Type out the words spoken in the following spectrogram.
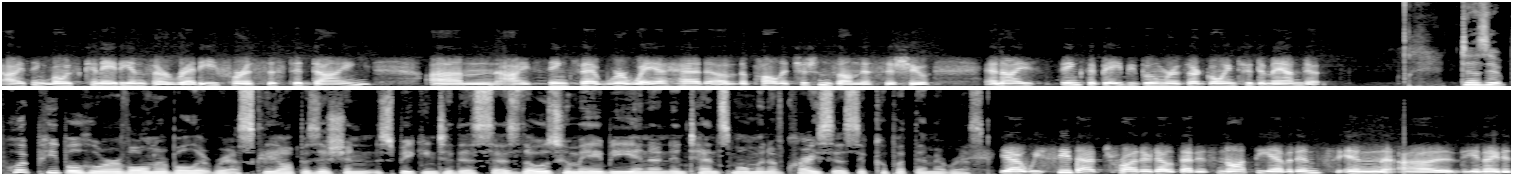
I think most Canadians are ready for assisted dying. Um, I think that we're way ahead of the politicians on this issue. And I think the baby boomers are going to demand it. Does it put people who are vulnerable at risk? The opposition speaking to this says those who may be in an intense moment of crisis, it could put them at risk. Yeah, we see that trotted out. That is not the evidence in uh, the United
